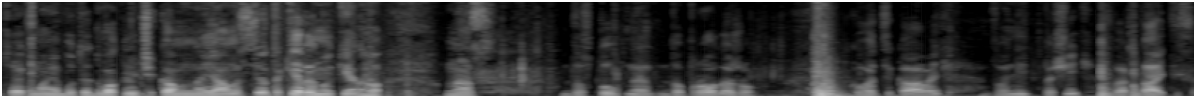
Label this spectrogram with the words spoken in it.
Все як має бути два ключика в наявності. Отаке Renault Kengo у нас доступне до продажу. Кого цікавить, дзвоніть, пишіть, звертайтеся.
